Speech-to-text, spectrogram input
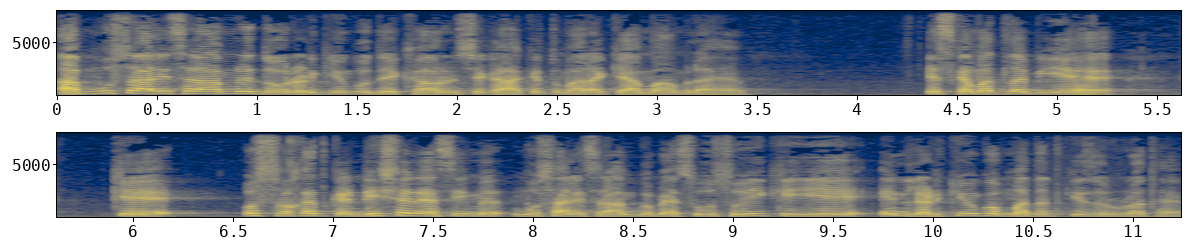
اب موسا علیہ السلام نے دو لڑکیوں کو دیکھا اور ان سے کہا کہ تمہارا کیا معاملہ ہے؟ اس کا مطلب یہ ہے کہ اس وقت کنڈیشن ایسی موسا علیہ السلام کو محسوس ہوئی کہ یہ ان لڑکیوں کو مدد کی ضرورت ہے۔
